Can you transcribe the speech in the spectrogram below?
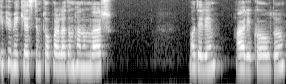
İpimi kestim toparladım hanımlar. Modelim harika oldu.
